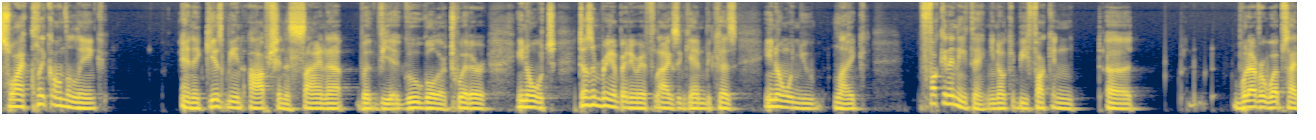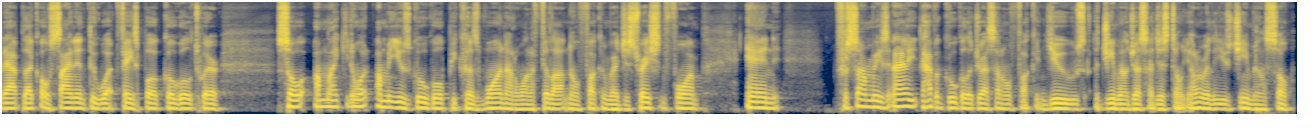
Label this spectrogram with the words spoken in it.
So i click on the link and it gives me an option to sign up with via Google or Twitter, you know, which doesn't bring up any red flags again because, you know, when you like fucking anything, you know, it could be fucking uh, whatever website app, like, oh, sign in through what? Facebook, Google, Twitter. So I'm like, you know what? I'm gonna use Google because one, I don't want to fill out no fucking registration form. And for some reason, I have a Google address I don't fucking use, a Gmail address I just don't. I don't really use Gmail. So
